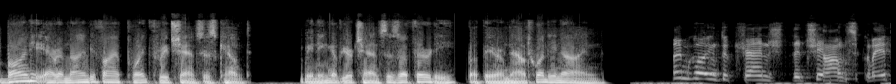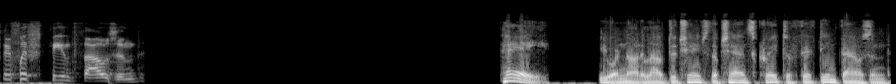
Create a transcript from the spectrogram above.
Barney error 95.3 chances count. Meaning of your chances are 30, but they are now 29. I'm going to change the chance rate to 15,000. Hey! You are not allowed to change the chance crate to 15,000.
